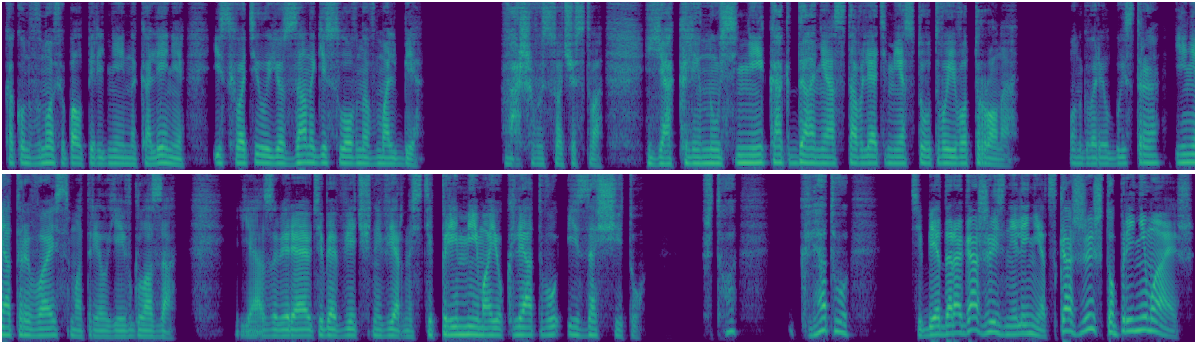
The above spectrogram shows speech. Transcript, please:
как он вновь упал перед ней на колени и схватил ее за ноги, словно в мольбе. «Ваше Высочество, я клянусь никогда не оставлять место у твоего трона!» Он говорил быстро и, не отрываясь, смотрел ей в глаза. «Я заверяю тебя в вечной верности. Прими мою клятву и защиту». «Что? Клятву? Тебе дорога жизнь или нет? Скажи, что принимаешь!»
